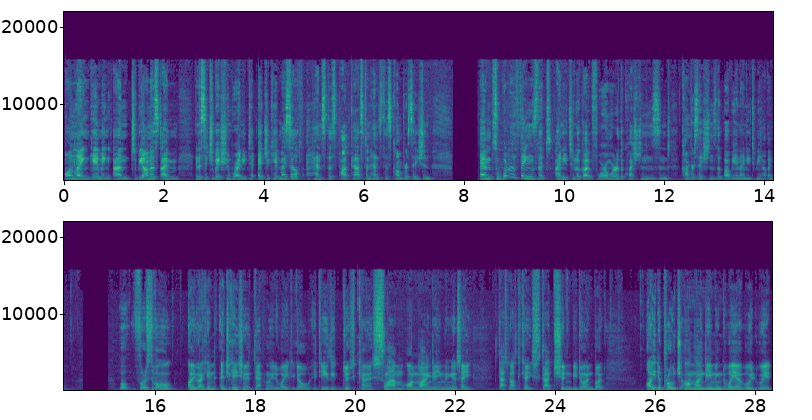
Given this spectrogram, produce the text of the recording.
online gaming. And to be honest, I'm in a situation where I need to educate myself. Hence this podcast and hence this conversation. Um, so what are the things that I need to look out for, and what are the questions and conversations that Bobby and I need to be having? Well, first of all, I reckon education is definitely the way to go. It's easy to just kind of slam online gaming and say that's not the case, that shouldn't be done. But I'd approach online gaming the way I would with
